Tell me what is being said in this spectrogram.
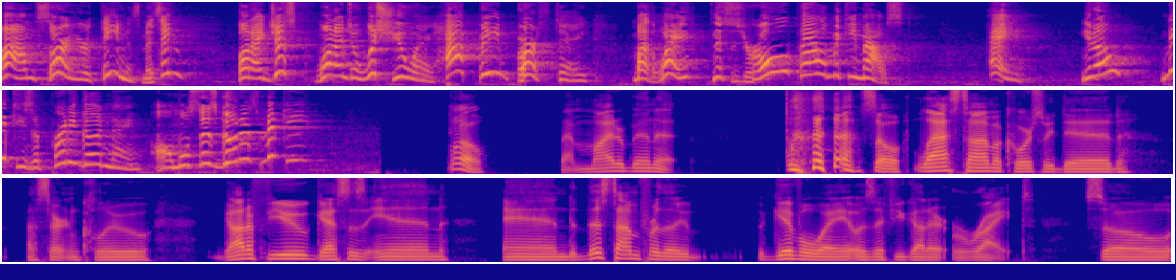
I'm sorry your theme is missing, but I just wanted to wish you a happy birthday. By the way, this is your old pal Mickey Mouse. Hey, you know, Mickey's a pretty good name. Almost as good as Mickey. Oh, that might have been it. so, last time, of course, we did a certain clue, got a few guesses in, and this time for the giveaway, it was if you got it right. So,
